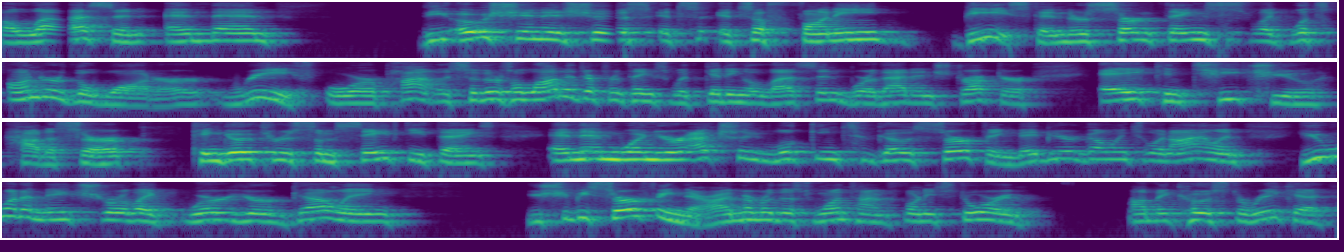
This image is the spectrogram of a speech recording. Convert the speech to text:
a lesson and then the ocean is just it's it's a funny beast and there's certain things like what's under the water reef or pilot so there's a lot of different things with getting a lesson where that instructor a can teach you how to surf can go through some safety things and then when you're actually looking to go surfing maybe you're going to an island you want to make sure like where you're going you should be surfing there. I remember this one time funny story i'm in costa rica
